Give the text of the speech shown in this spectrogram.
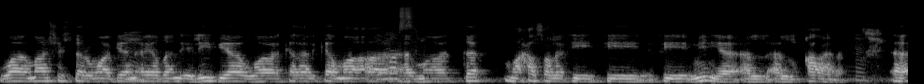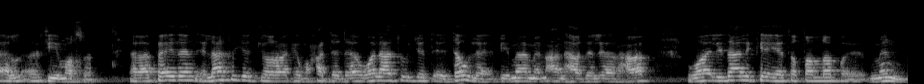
ومانشستر وما بين أيضا ليبيا وكذلك ما ما ما حصل في في في مينيا القاهرة آه، في مصر. آه، فاذا لا توجد جغرافيا محددة ولا توجد دولة بماما عن هذا الإرهاب ولذلك يتطلب من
